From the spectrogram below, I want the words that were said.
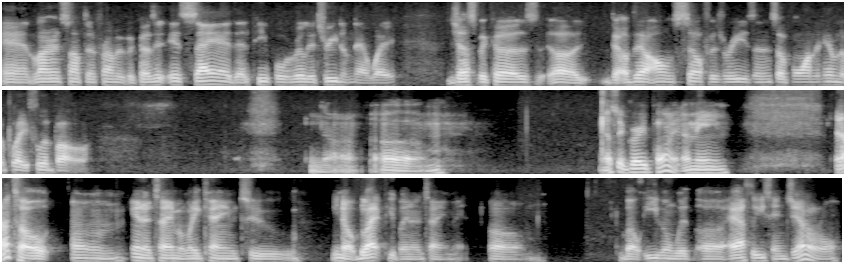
and learns something from it because it, it's sad that people really treat him that way just because uh, of their own selfish reasons of wanting him to play football. No. Um, that's a great point. I mean, and I taught on entertainment when it came to you know black people entertainment. Um, but even with uh, athletes in general,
